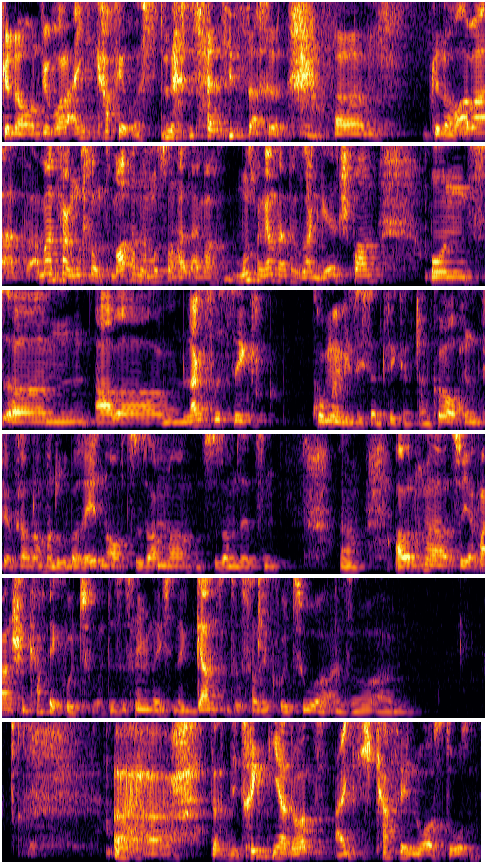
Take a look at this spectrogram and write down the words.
genau, und wir wollen eigentlich Kaffee rösten. Das ist halt die Sache. Ähm, genau, aber am Anfang muss man es machen, dann muss man halt einfach, muss man ganz einfach sagen, Geld sparen. Und ähm, aber langfristig gucken wir, wie sich entwickelt. Dann können wir auf jeden Fall nochmal drüber reden, auch zusammen uns zusammensetzen. Ja. Aber nochmal zur japanischen Kaffeekultur. Das ist nämlich eine ganz interessante Kultur. Also ähm, äh, die trinken ja dort eigentlich Kaffee nur aus Dosen.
